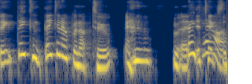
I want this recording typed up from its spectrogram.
they they can they can open up too. it takes a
